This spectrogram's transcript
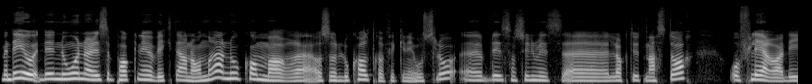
Men det er jo, det er noen av disse pakkene er jo viktigere enn andre. Nå kommer uh, altså Lokaltrafikken i Oslo eh, blir sannsynligvis lagt ut neste år. Og flere av de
